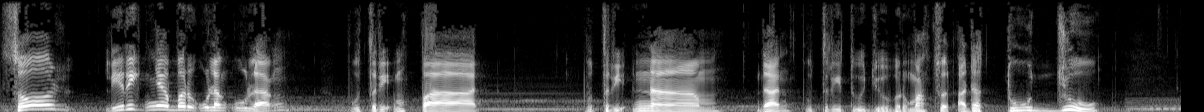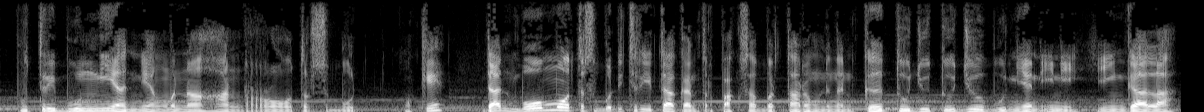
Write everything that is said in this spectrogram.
So, liriknya berulang-ulang, putri empat, putri enam, dan putri tujuh. Bermaksud ada tujuh putri bunian yang menahan roh tersebut. Okey? Dan Bomo tersebut diceritakan terpaksa bertarung dengan ketujuh-tujuh bunian ini hinggalah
